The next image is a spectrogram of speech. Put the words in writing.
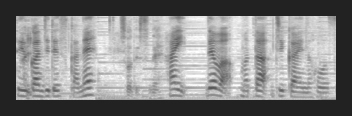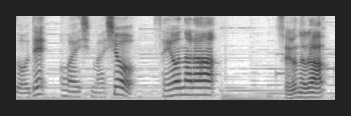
っていう感じですかね。そうですね。はい、ではまた次回の放送でお会いしましょう。さようなら。さようなら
